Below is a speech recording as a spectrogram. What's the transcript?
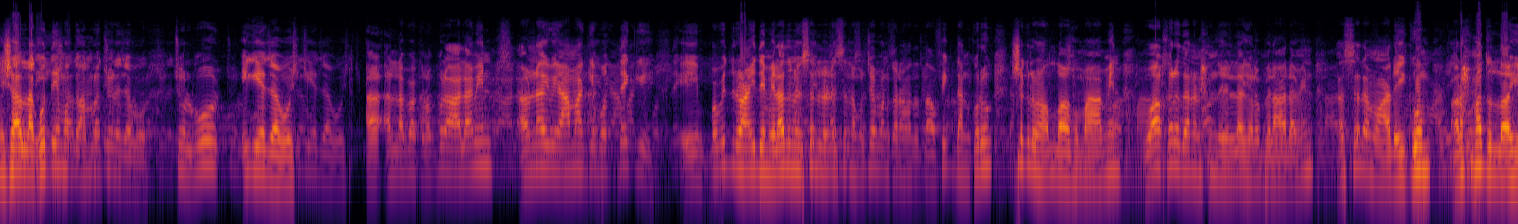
ইনশাআল্লাহ গতির মতো আমরা চলে যাব। চলবো, এগিয়ে যাব। আল্লাহাক আল্লাহ রব্বুল আলামিন আপনাকে আমাকে প্রত্যেককে এই পবিত্র আইদে সাল্লাম উদযাপন করার মতো তৌফিক দান করুক। সেগুলো আল্লাহুম্মা আমিন। ওয়া আখিরু আলহামদুলিল্লাহ রাব্বিল আলামিন। আসসালামু আলাইকুম রাহমাতুল্লাহি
